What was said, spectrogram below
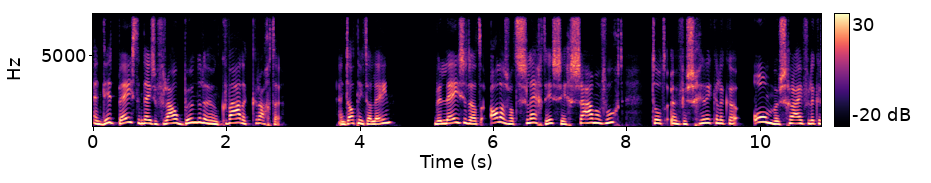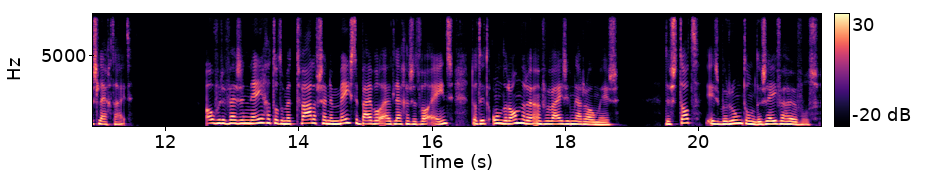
En dit beest en deze vrouw bundelen hun kwade krachten. En dat niet alleen. We lezen dat alles wat slecht is zich samenvoegt tot een verschrikkelijke, onbeschrijfelijke slechtheid. Over de versen 9 tot en met 12 zijn de meeste Bijbeluitleggers het wel eens dat dit onder andere een verwijzing naar Rome is. De stad is beroemd om de zeven heuvels.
